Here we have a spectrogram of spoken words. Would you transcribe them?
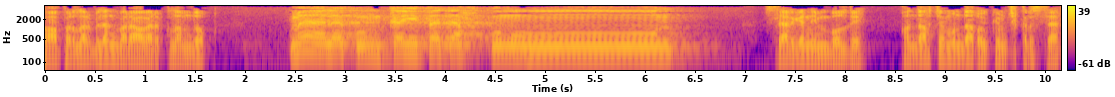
kofirlar bilan barobar qilamdiq ما لكم كيف تحكمون sizlarga nima bo'ldi qandoqcha mundoq hukm chiqirsizlar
